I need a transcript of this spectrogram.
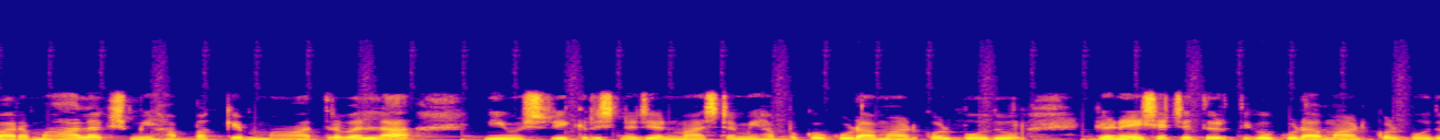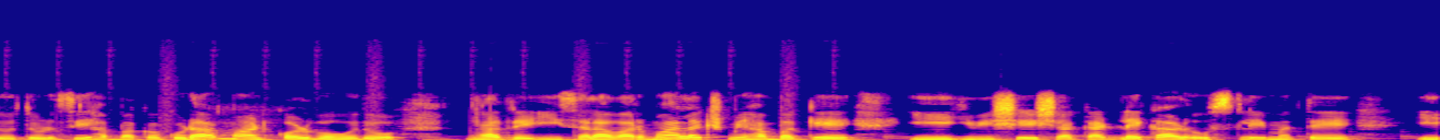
ವರಮಹಾಲಕ್ಷ್ಮಿ ಹಬ್ಬಕ್ಕೆ ಮಾತ್ರವಲ್ಲ, ನೀವು ಶ್ರೀಕೃಷ್ಣ ಜನ್ಮಾಷ್ಟಮಿ ಹಬ್ಬಕ್ಕೂ ಕೂಡ ಮಾಡ್ಕೊಳ್ಬೋದು, ಗಣೇಶ ಚತುರ್ಥಿಗೂ ಕೂಡ ಮಾಡ್ಕೊಳ್ಬೋದು, ತುಳಸಿ ಹಬ್ಬಕ್ಕೂ ಕೂಡ ಮಾಡ್ಕೊಳ್ಬಹುದು. ಆದರೆ ಈ ಸಲ ವರಮಹಾಲಕ್ಷ್ಮಿ ಹಬ್ಬಕ್ಕೆ ಈ ವಿಶೇಷ ಕಡಲೆಕಾಳು ಉಸ್ಲಿ ಮತ್ತು ಈ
